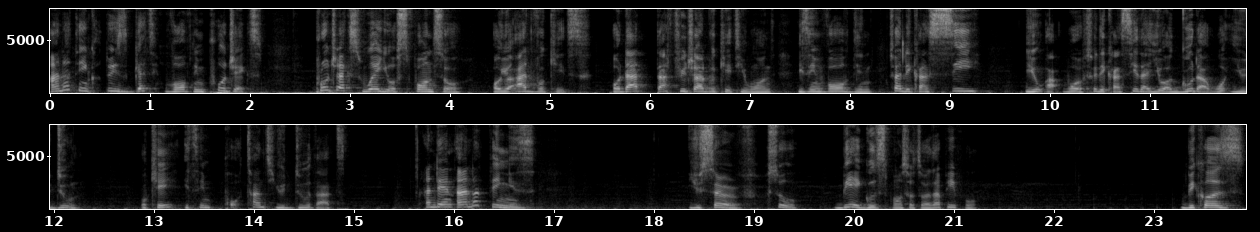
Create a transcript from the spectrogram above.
another thing you can do is get involved in projects. Projects where your sponsor or your advocate or that, that future advocate you want is involved in so they can see you at work, so they can see that you are good at what you do. Okay? It's important you do that. And then another thing is you serve. So be a good sponsor to other people. Because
